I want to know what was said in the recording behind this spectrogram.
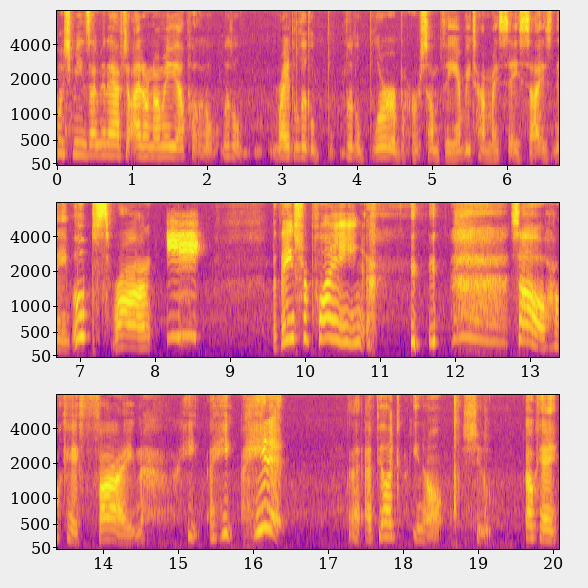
which means I'm gonna have to I don't know maybe I'll put a little, little write a little little blurb or something every time I say Sye's name. Oops, wrong. Eee! But thanks for playing. so okay, fine. I hate I hate I hate it. I, I feel like you know shoot. Okay,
